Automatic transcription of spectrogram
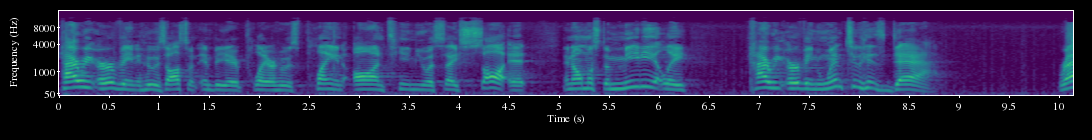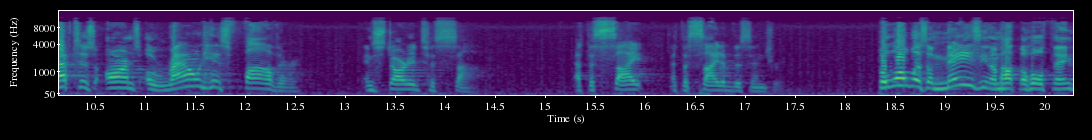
Kyrie Irving, who is also an NBA player who is playing on Team USA, saw it, and almost immediately, Kyrie Irving went to his dad, wrapped his arms around his father, and started to sob at the sight at the sight of this injury. But what was amazing about the whole thing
